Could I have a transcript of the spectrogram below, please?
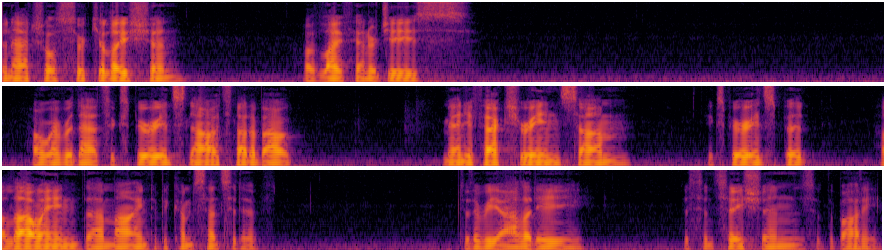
the natural circulation of life energies. However, that's experienced now, it's not about manufacturing some experience, but allowing the mind to become sensitive to the reality, the sensations of the body.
